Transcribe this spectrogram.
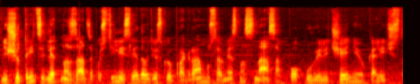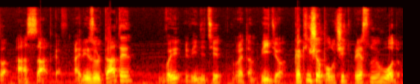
еще 30 лет назад запустили исследовательскую программу совместно с НАСА по увеличению количества осадков. А результаты вы видите в этом видео. Как еще получить пресную воду?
